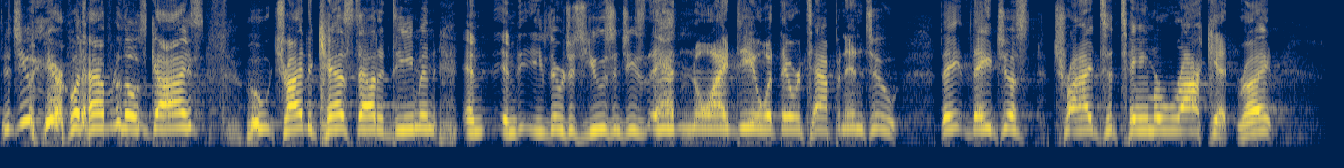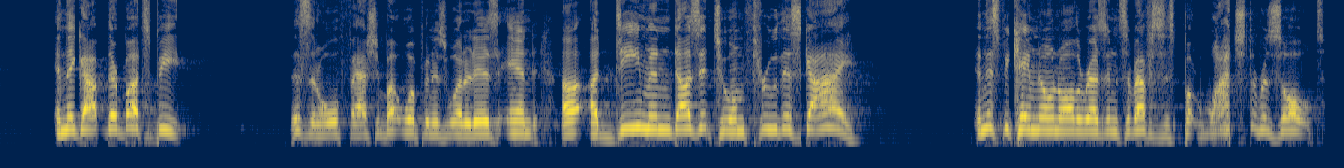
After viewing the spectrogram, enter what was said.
Did you hear what happened to those guys who tried to cast out a demon and, and they were just using Jesus? They had no idea what they were tapping into. They, they just tried to tame a rocket, right? And they got their butts beat. This is an old fashioned butt whooping, is what it is. And a, a demon does it to them through this guy. And this became known to all the residents of Ephesus. But watch the result.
